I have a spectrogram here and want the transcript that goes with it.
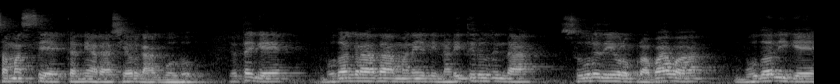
ಸಮಸ್ಯೆ ಕನ್ಯಾ ರಾಶಿಯವ್ರಿಗೆ ಆಗ್ಬೋದು. ಜೊತೆಗೆ ಬುಧ ಗ್ರಹದ ಮನೆಯಲ್ಲಿ ನಡೀತಿರೋದ್ರಿಂದ ಸೂರ್ಯದೇವರ ಪ್ರಭಾವ ಬುಧನಿಗೆ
